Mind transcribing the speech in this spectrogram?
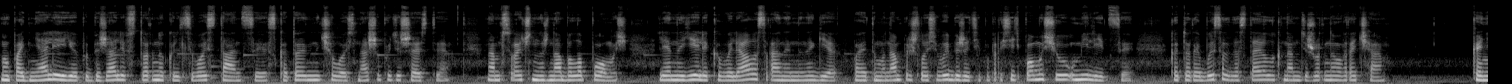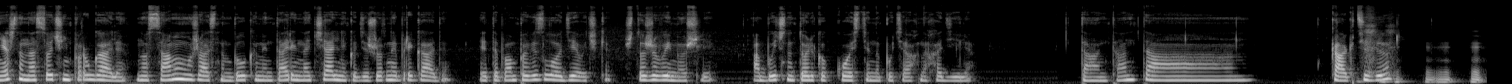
Мы подняли ее и побежали в сторону кольцевой станции, с которой началось наше путешествие. Нам срочно нужна была помощь. Лена еле ковыляла с раной на ноге, поэтому нам пришлось выбежать и попросить помощи у милиции, которая быстро доставила к нам дежурного врача. Конечно, нас очень поругали, но самым ужасным был комментарий начальника дежурной бригады. «Это вам повезло, девочки, что живыми ушли. Обычно только кости на путях находили». Тан-тан-тан. Как тебе?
